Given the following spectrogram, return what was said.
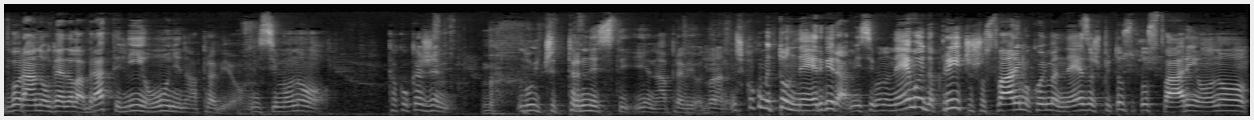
dvoranu ogledala. Brate, nije on je napravio. Mislim, ono, kako kažem. Luj XIV je napravio dvoranu. Znaš, kako me to nervira. Mislim, ono, nemoj da pričaš o stvarima kojima ne znaš, pritom su to stvari, ono,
